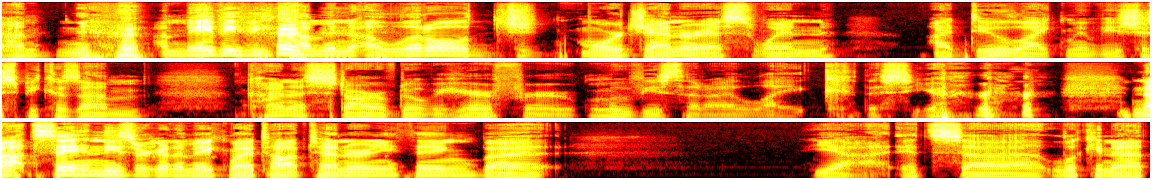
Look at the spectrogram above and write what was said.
I'm I'm maybe becoming a little g- more generous when I do like movies, just because I'm kind of starved over here for movies that I like this year. Not saying these are going to make my top ten or anything, but yeah, it's uh, looking at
